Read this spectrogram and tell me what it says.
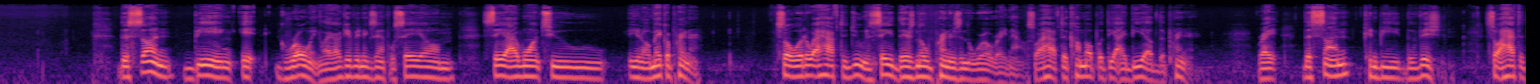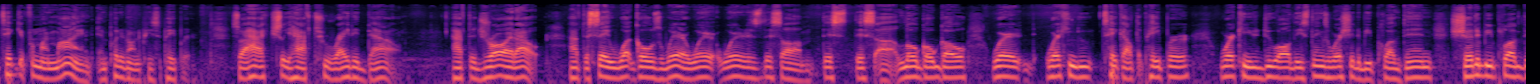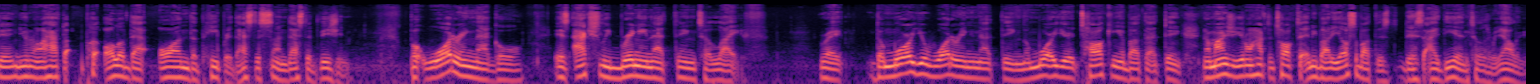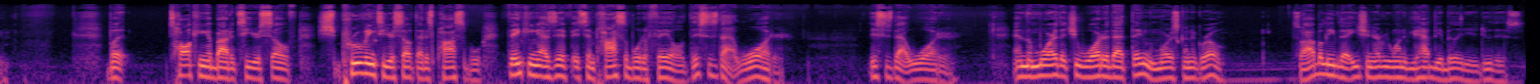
The sun being it growing. Like I'll give you an example. Say um say I want to, you know, make a printer. So what do I have to do? And say there's no printers in the world right now. So I have to come up with the idea of the printer. Right? The sun can be the vision. So I have to take it from my mind and put it on a piece of paper. So I actually have to write it down. I have to draw it out. I have to say what goes where. Where where does this um this this uh, logo go? Where where can you take out the paper? Where can you do all these things? Where should it be plugged in? Should it be plugged in? You know, I have to put all of that on the paper. That's the sun. That's the vision. But watering that goal is actually bringing that thing to life, right? The more you're watering that thing, the more you're talking about that thing. Now, mind you, you don't have to talk to anybody else about this this idea until it's reality. But talking about it to yourself, sh- proving to yourself that it's possible, thinking as if it's impossible to fail. This is that water. This is that water. And the more that you water that thing, the more it's going to grow. So I believe that each and every one of you have the ability to do this.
